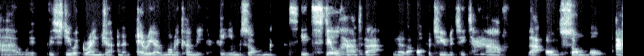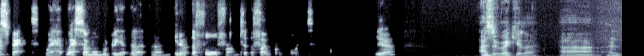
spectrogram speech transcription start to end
uh, with with Stewart Granger and an Ennio Morricone theme song, it still had that you know that opportunity to have that ensemble aspect where where someone would be at the um, you know at the forefront at the focal point. Yeah, as a regular, uh, and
